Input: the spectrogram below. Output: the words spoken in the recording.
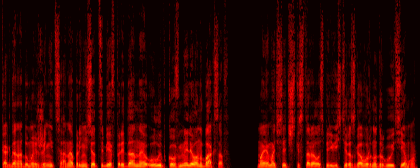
Когда надумаешь жениться, она принесет тебе в приданное улыбку в миллион баксов. Моя мать всячески старалась перевести разговор на другую тему.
